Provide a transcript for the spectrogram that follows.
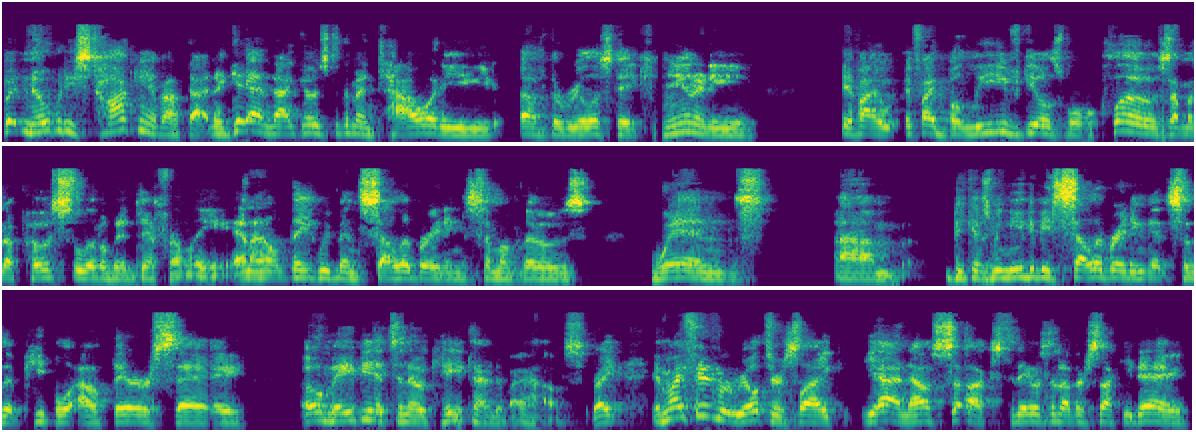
but nobody's talking about that. And again, that goes to the mentality of the real estate community. If I if I believe deals will close, I'm going to post a little bit differently. And I don't think we've been celebrating some of those wins um, because we need to be celebrating it so that people out there say, oh, maybe it's an okay time to buy a house, right? If my favorite realtor's like, yeah, now sucks. Today was another sucky day.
